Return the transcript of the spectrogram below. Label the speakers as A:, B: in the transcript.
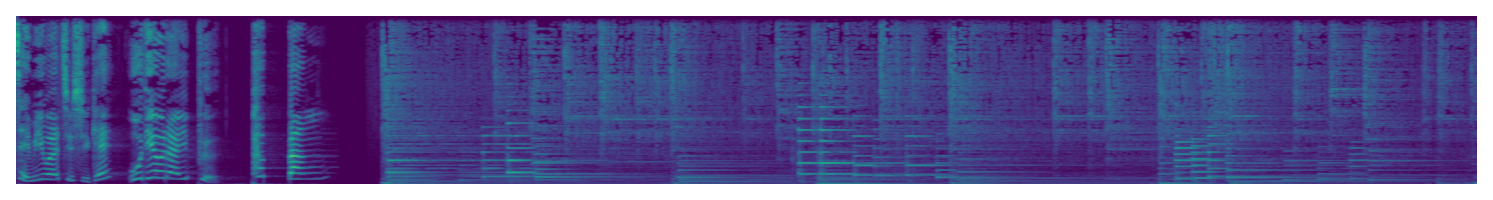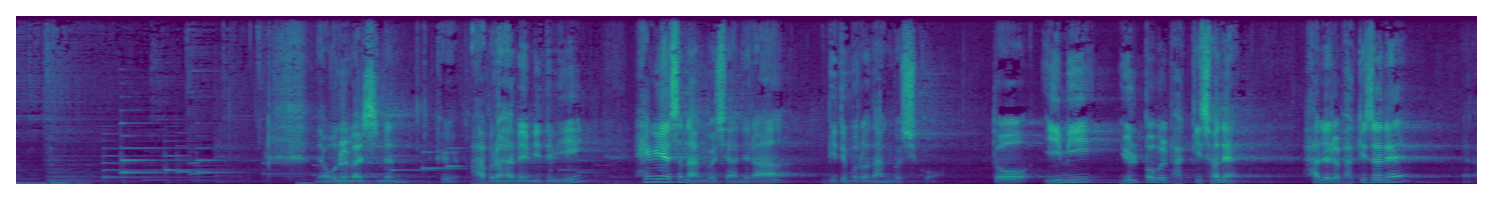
A: 재미와 지식의 오디오 life 팟빵!
B: 네, 오늘 말씀은 그 아브라함의 믿음이 행위에서 난 것이 아니라 믿음으로 난 것이고 또 이미 율법을 받기 전에 할례를 받기 전에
